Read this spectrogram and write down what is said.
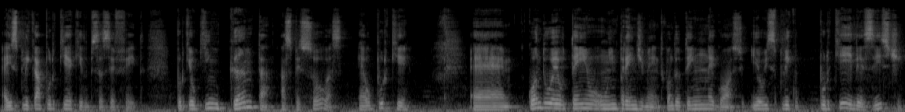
é explicar por que aquilo precisa ser feito. Porque o que encanta as pessoas é o porquê. É, quando eu tenho um empreendimento, quando eu tenho um negócio e eu explico por que ele existe,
